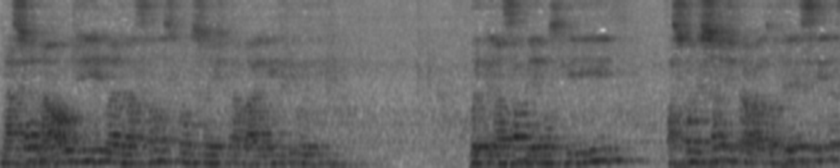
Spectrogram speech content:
nacional de regularização das condições de trabalho em frigorífico. Porque nós sabemos que as condições de trabalho oferecidas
